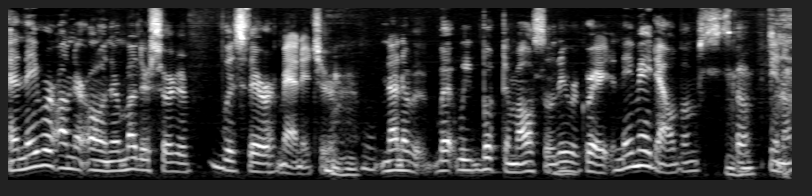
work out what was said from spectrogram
And they were on their own. Their mother sort of was their manager. None of it, but we booked them also. They were great. And they made albums, stuff, you know.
